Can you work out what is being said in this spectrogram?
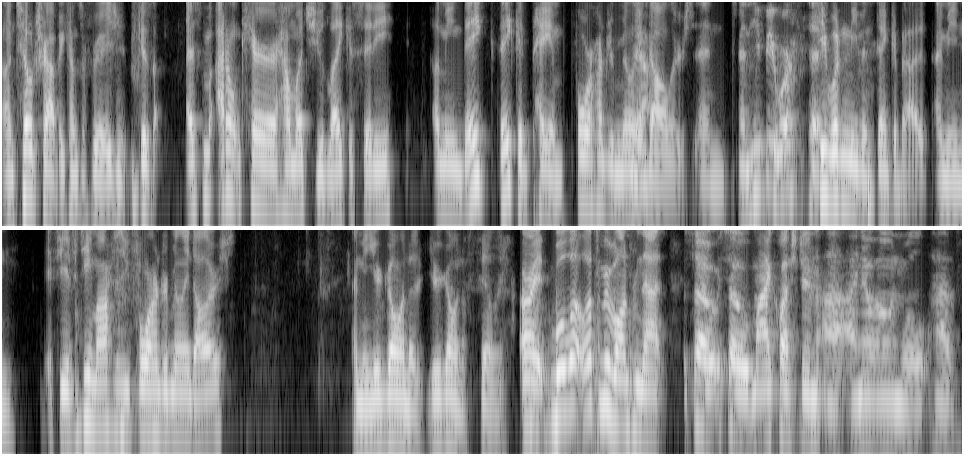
until Trout becomes a free agent because as m- I don't care how much you like a city. I mean, they they could pay him four hundred million dollars, and and he'd be worth it. he wouldn't even think about it. I mean, if you, if a team offers you four hundred million dollars, I mean, you're going to you're going to Philly. All right. Well, let, us move on from that. So, so my question, uh, I know Owen will have,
